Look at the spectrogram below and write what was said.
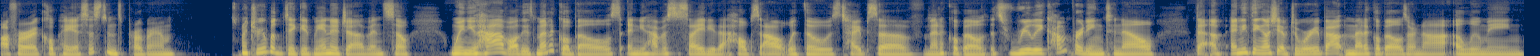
offer a copay assistance program, which we're able to take advantage of. And so when you have all these medical bills and you have a society that helps out with those types of medical bills, it's really comforting to know that of anything else you have to worry about, medical bills are not a looming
